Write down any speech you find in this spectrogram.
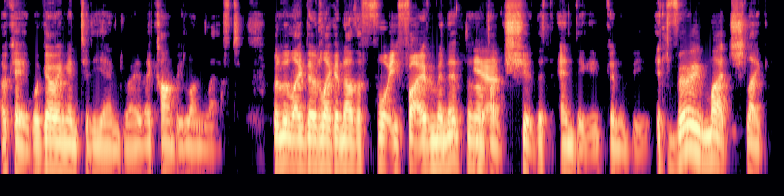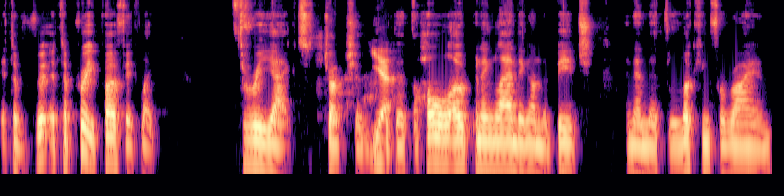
okay, we're going into the end, right? There can't be long left. But it looked like there's like another 45 minutes and I was like, shit, this ending is going to be. It's very much like it's a it's a pretty perfect like three act structure. Yeah. There's the whole opening landing on the beach and then they're looking for Ryan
